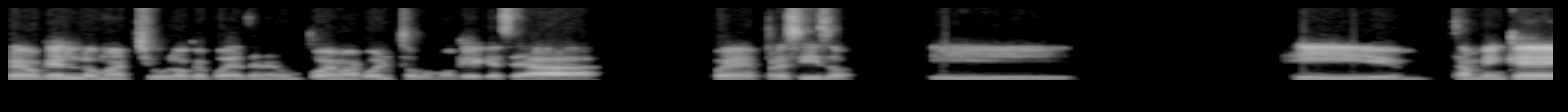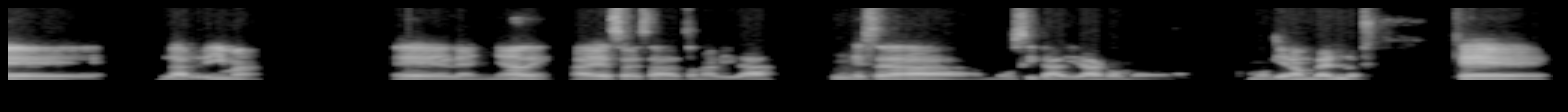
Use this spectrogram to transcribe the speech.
creo que es lo más chulo que puede tener un poema corto, como que, que sea pues preciso y, y también que la rima eh, le añade a eso, esa tonalidad, mm, esa musicalidad, como, como quieran verlo. Que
